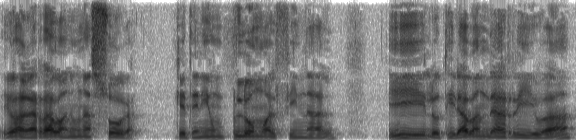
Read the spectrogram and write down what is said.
Ellos agarraban una soga que tenía un plomo al final y lo tiraban de arriba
